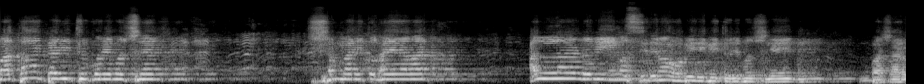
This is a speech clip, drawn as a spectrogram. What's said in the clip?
মাথাটা নিচু করে বসলেন। সম্মানিত ভাই আমার, আল্লাহ নবী মসজিদে নবীর ভিতরে বসলেন। বসার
